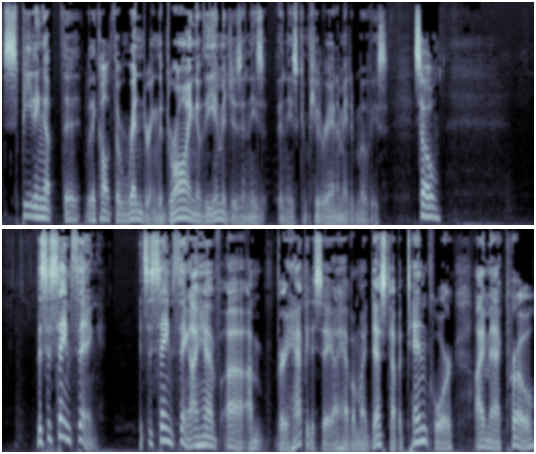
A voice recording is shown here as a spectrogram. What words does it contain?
speeding up the they call it the rendering, the drawing of the images in these in these computer animated movies. So this is the same thing. It's the same thing. I have uh, I'm very happy to say I have on my desktop a 10 core iMac Pro.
